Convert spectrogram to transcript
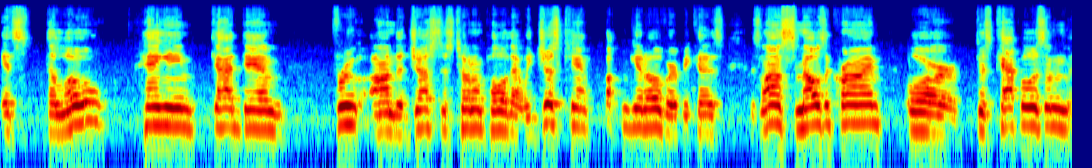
it's the low hanging goddamn fruit on the justice totem pole that we just can't fucking get over because as long as smells a crime or there's capitalism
